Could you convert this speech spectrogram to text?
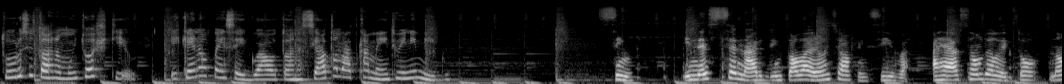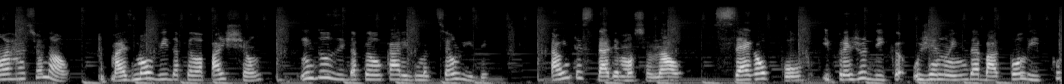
tudo se torna muito hostil, e quem não pensa igual torna-se automaticamente o inimigo. Sim, e nesse cenário de intolerância ofensiva, a reação do eleitor não é racional, mas movida pela paixão induzida pelo carisma de seu líder. Tal intensidade emocional cega o povo e prejudica o genuíno debate político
